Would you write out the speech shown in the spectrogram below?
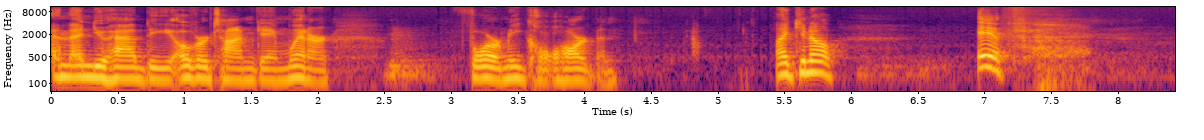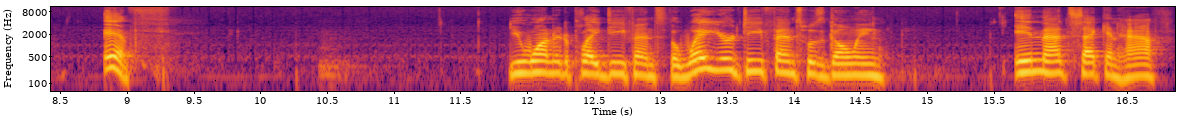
and then you had the overtime game winner for Mecole Hardman. Like, you know, if, if you wanted to play defense the way your defense was going in that second half,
